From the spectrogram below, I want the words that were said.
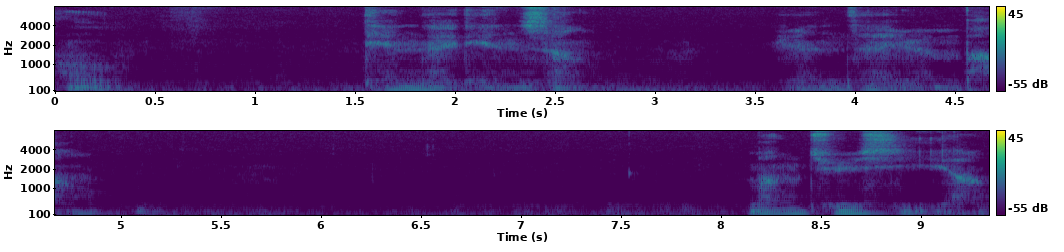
后，天在天上人在人旁，忙去夕阳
